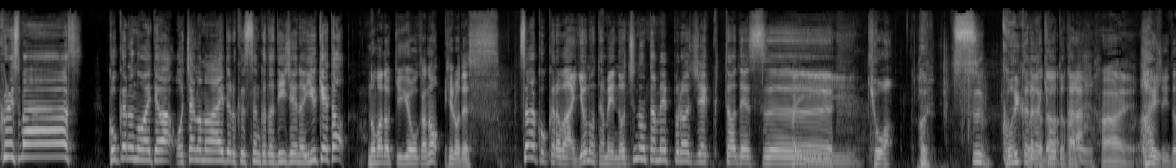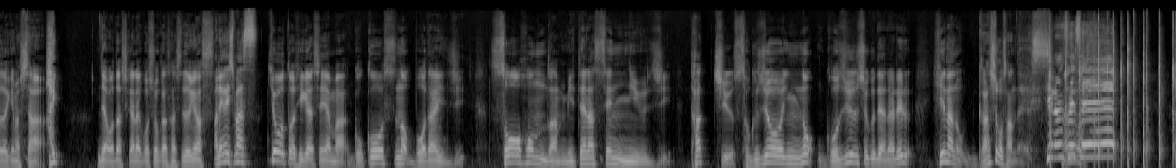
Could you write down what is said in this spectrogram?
クリスマス。ここからのお相手はお茶の間のアイドルくっすんこと DJ のゆけと。ノマド起業家のヒロです。さあここからは世のため後のためプロジェクトです、い。今日は、すっごい方が京都から。はい、はい、お越しいただきました。はい。じゃあ私からご紹介させていただきます。お。願いします。京都東山五コースの菩提寺総本山御寺潜入寺達中即上院のご住職であられる平野雅章さんです。平野先生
